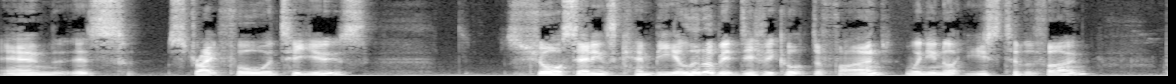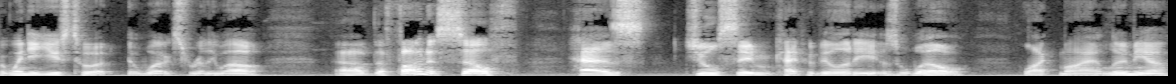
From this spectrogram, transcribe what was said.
and it's straightforward to use. Sure, settings can be a little bit difficult to find when you're not used to the phone, but when you're used to it, it works really well. Uh, the phone itself has dual SIM capability as well, like my Lumia.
